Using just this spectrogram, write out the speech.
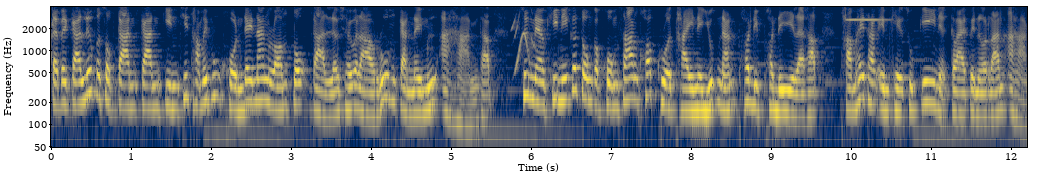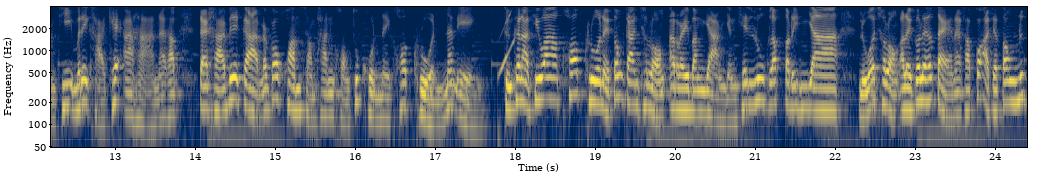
แต่เป็นการเลือกประสบการณ์การกินที่ทำให้ผู้คนได้นั่งล้อมโต๊ะกัน แล้วใช้เวลาร่วมกันในมื้ออาหารครับ ซึ่งแนวคิดนี้ก็ตรงกับโครงสร้างครอบครัวไทยในยุคนั้นพอดิบพอดีแหละครับทำให้ทาง MK ซุกี้เนี่ยกลายเป็นร้านอาหารที่ไม่ได้ขายแค่อาหารนะครับ แต่ขายบรรยากาศแล้วก็ความสัมพันธ์ของทุกคนในครอบครัวนั่นเอง ถึงขนาดที่ว่าครอบครัวไหนต้องการฉลองอะไรบางอย่าง อย่างเช่นลูกรับปริญญา หรือว่าฉลองอะไรก็แล้วแต่นะครับก็อาจจะต้องนึก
